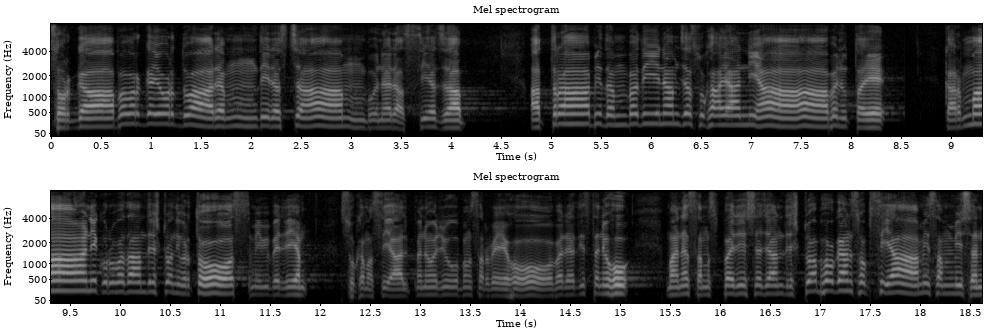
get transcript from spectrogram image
സ്വർഗാപവർഗയോർദ്വാരം തിരശ്ചാം പുനരസ്യ അത്രാപി ദമ്പതീനാം ച സുഖായാന്യാപനുത്തയെ. കർമാണി കുറുവതാം ദൃഷ്ടോ നിവൃത്തോസ്മി വിപര്യം. സുഖമസ്യാത്മനോരൂപം സർവേഹോ പരതിസ്തനുഃ മനസംസ്പരിശജാൻ ദൃഷ്ട്വാ ഭോഗാൻ സ്വപ്സിയാമി സംവിശൻ.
